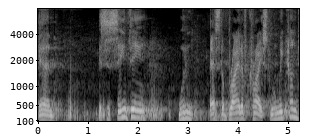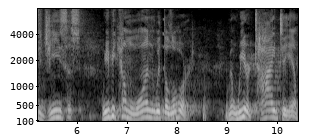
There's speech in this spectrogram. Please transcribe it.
And it's the same thing when as the bride of Christ. When we come to Jesus, we become one with the Lord. We are tied to Him.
